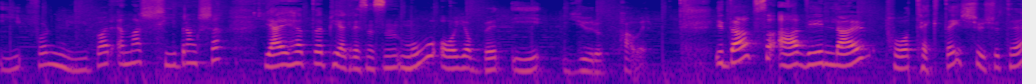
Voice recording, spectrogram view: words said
i fornybar energibransje. Jeg heter Pia Christensen Moe og jobber i Europower. I dag så er vi live på TechDay 2023,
